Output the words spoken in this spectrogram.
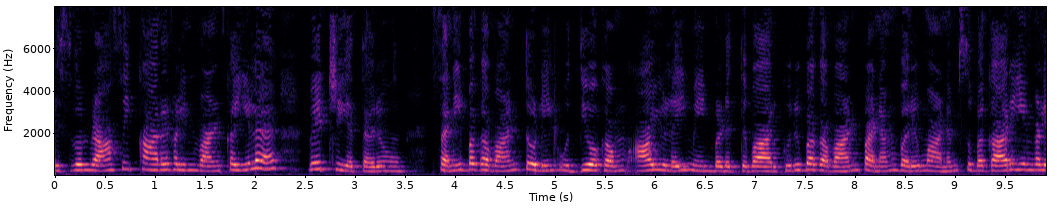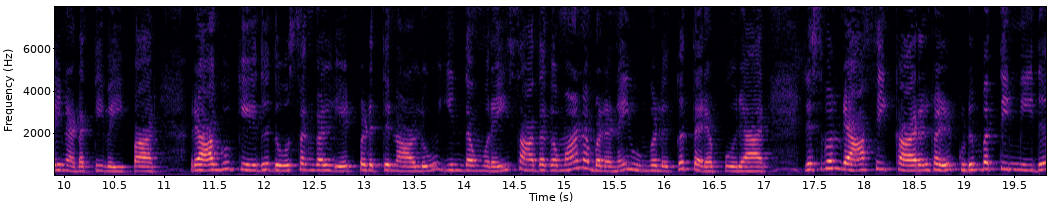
ரிஷபம் ராசிக்காரர்களின் வாழ்க்கையில வெற்றியை தரும். சனி பகவான் தொழில் உத்தியோகம் ஆயுளை மேம்படுத்துவார். குரு பகவான் பணம் வருமானம் சுபகாரியங்களை நடத்தி வைப்பார். ராகு கேது தோஷங்கள் ஏற்படுத்தினாலும் இந்த முறை சாதகமான பலனை உங்களுக்கு தரப்போறார். ரிஷபம் ராசிக்காரர்கள் குடும்பத்தின் மீது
